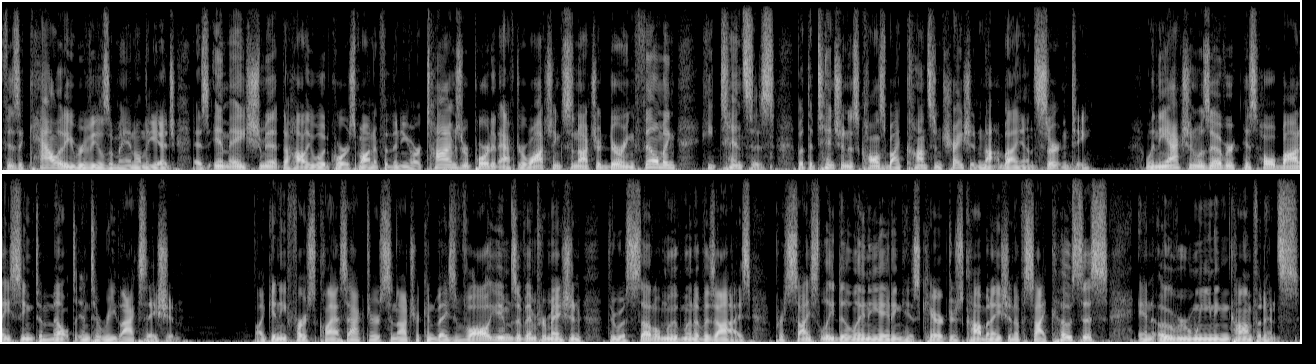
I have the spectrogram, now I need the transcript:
physicality reveals a man on the edge. As M.A. Schmidt, the Hollywood correspondent for the New York Times, reported after watching Sinatra during filming, he tenses, but the tension is caused by concentration, not by uncertainty. When the action was over, his whole body seemed to melt into relaxation. Like any first class actor, Sinatra conveys volumes of information through a subtle movement of his eyes, precisely delineating his character's combination of psychosis and overweening confidence.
